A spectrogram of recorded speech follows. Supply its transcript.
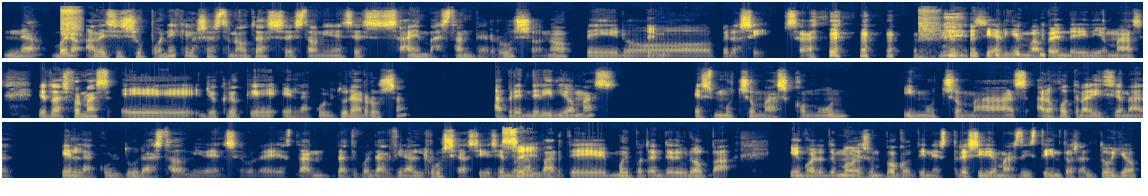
No, bueno, a ver, se supone que los astronautas estadounidenses saben bastante ruso, ¿no? Pero sí. pero sí. si alguien va a aprender idiomas. De todas formas, eh, yo creo que en la cultura rusa, aprender idiomas es mucho más común y mucho más algo tradicional en la cultura estadounidense. Porque están, date cuenta que al final Rusia sigue siendo una parte muy potente de Europa y en cuanto te mueves un poco tienes tres idiomas distintos al tuyo.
